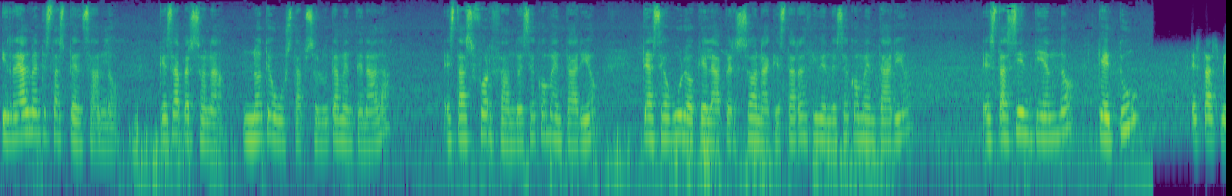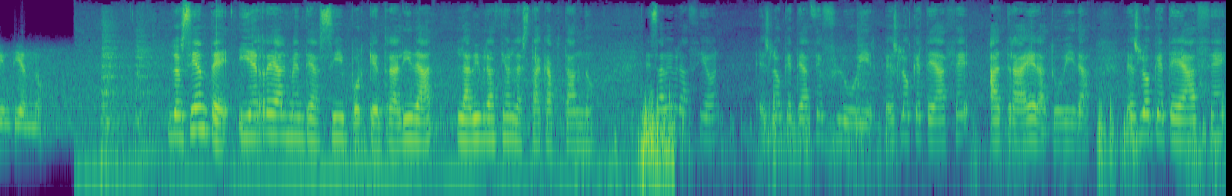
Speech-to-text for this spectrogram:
y realmente estás pensando que esa persona no te gusta absolutamente nada, estás forzando ese comentario, te aseguro que la persona que está recibiendo ese comentario está sintiendo que tú estás mintiendo. Lo siente y es realmente así porque en realidad la vibración la está captando. Esa vibración es lo que te hace fluir, es lo que te hace atraer a tu vida, es lo que te hace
